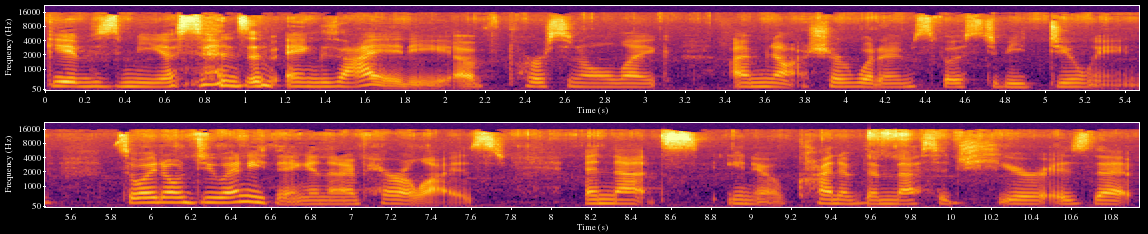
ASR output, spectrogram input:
gives me a sense of anxiety of personal like i'm not sure what i'm supposed to be doing so i don't do anything and then i'm paralyzed and that's you know kind of the message here is that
